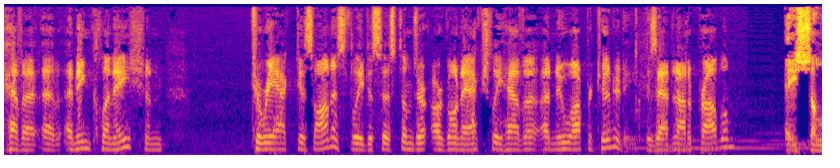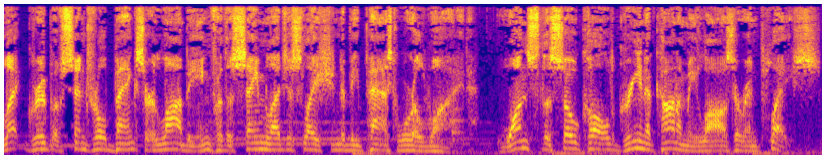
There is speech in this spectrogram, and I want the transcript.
have a, a, an inclination to react dishonestly to systems are, are going to actually have a, a new opportunity. Is that not a problem? A select group of central banks are lobbying for the same legislation to be passed worldwide. Once the so-called green economy laws are in place,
